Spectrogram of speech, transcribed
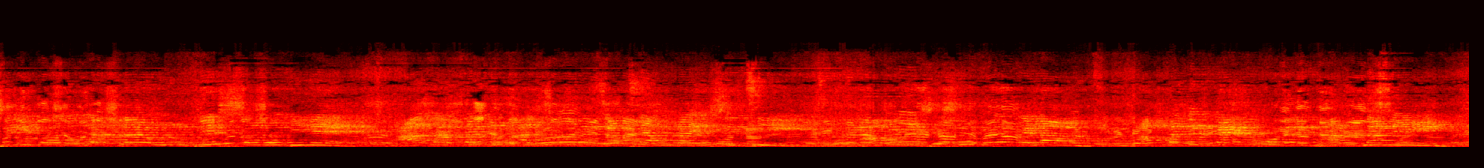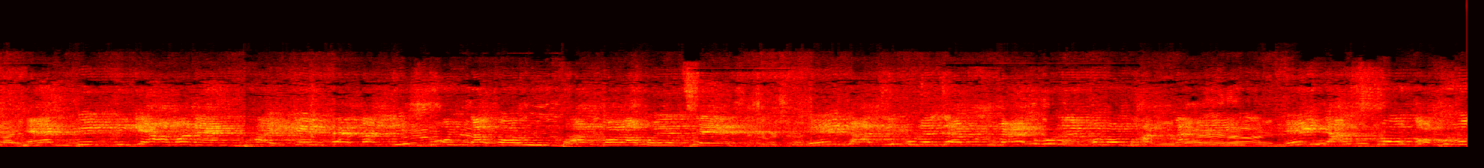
সেই পদযাত্রার উনত্রিশতম দিনে আজ আপনাদের কাছে আমরা এসেছি। আমাদের পেলাম। আপনাদের ব্যাগ করে ঢাকনা নেই। এক ব্যক্তিকে আমার এক ভাইকে তেতাল্লিশ ঘণ্টা পর উদ্ধার করা হয়েছে। এই গাজীপুরে যেমন ব্যাগগুলোর কোনো ঢাকনা এই রাষ্ট্র কখনো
